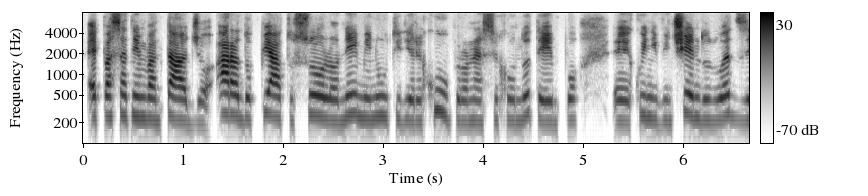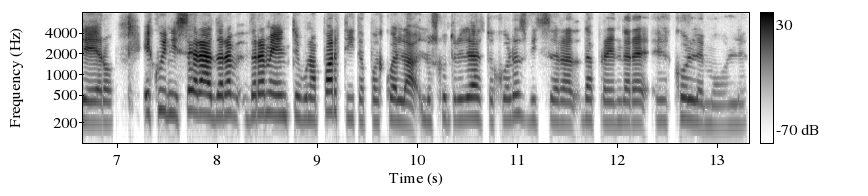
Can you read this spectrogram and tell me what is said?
è passata in vantaggio, ha raddoppiato solo nei minuti di recupero nel secondo tempo, eh, quindi vincendo 2-0 e quindi sarà veramente una partita, poi quella, lo scontro diretto con la Svizzera da prendere eh, con le molle.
